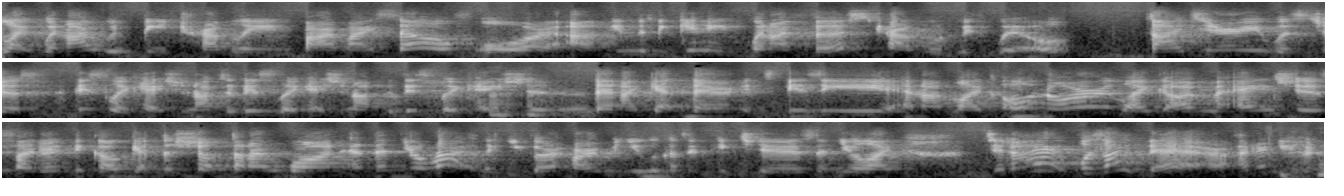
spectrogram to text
like when I would be traveling by myself, or um, in the beginning when I first traveled with Will the itinerary was just this location after this location after this location. then I get there and it's busy, and I'm like, oh no, like I'm anxious. I don't think I'll get the shot that I want. And then you're right. Like you go home and you look at the pictures and you're like, did I? Was I there? I don't even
